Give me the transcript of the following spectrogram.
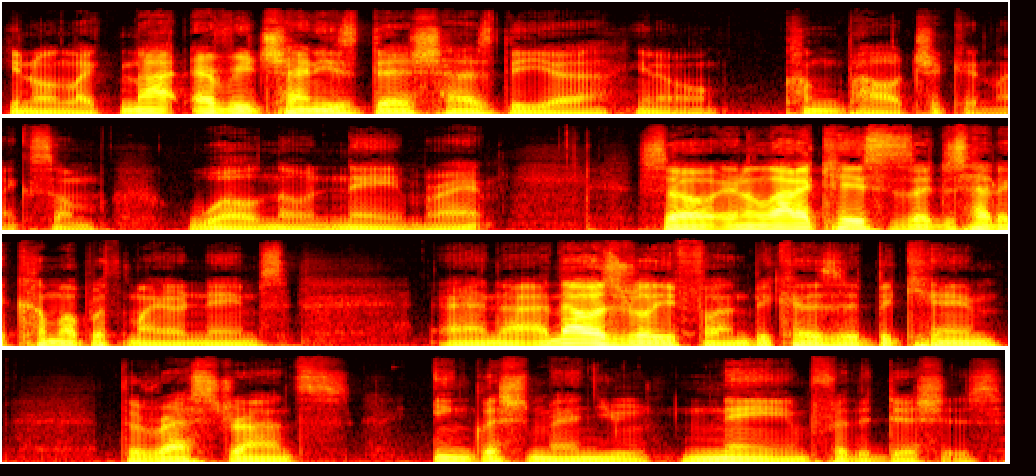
You know, like not every Chinese dish has the uh, you know kung pao chicken, like some well-known name, right? So in a lot of cases, I just had to come up with my own names, and uh, and that was really fun because it became the restaurant's English menu name for the dishes.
